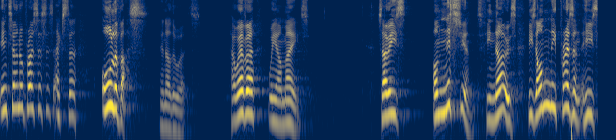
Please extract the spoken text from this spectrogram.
internal processes, external, all of us, in other words, however we are made. So, he's omniscient. He knows. He's omnipresent. He's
